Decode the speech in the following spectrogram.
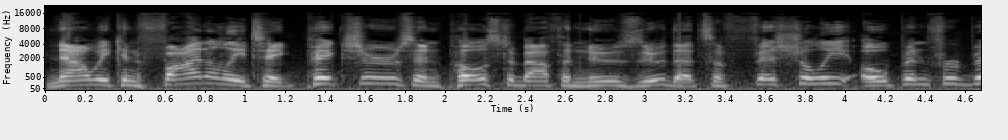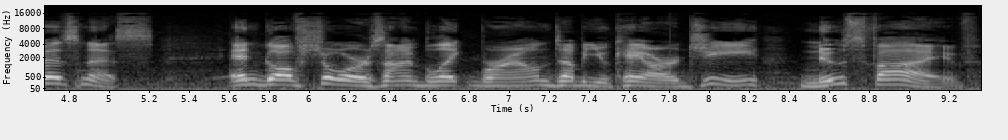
Now we can finally take pictures and post about the new zoo that's officially open for business. In Gulf Shores, I'm Blake Brown, WKRG News 5.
